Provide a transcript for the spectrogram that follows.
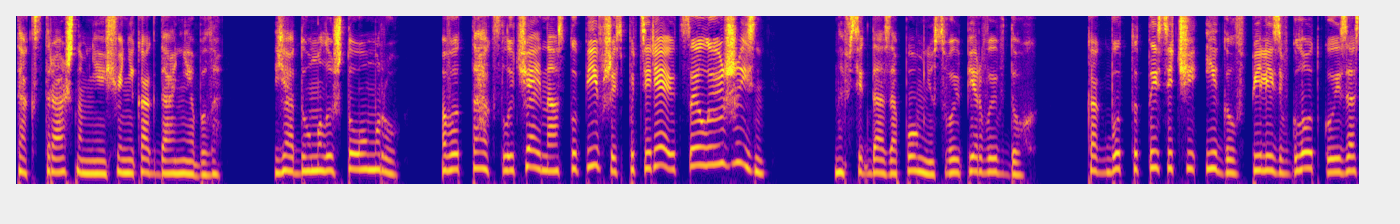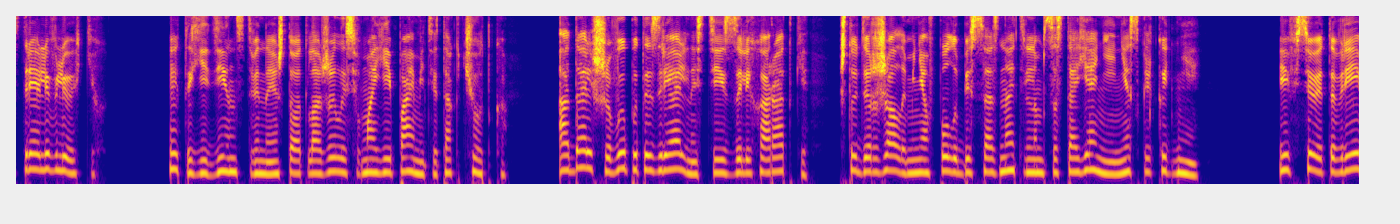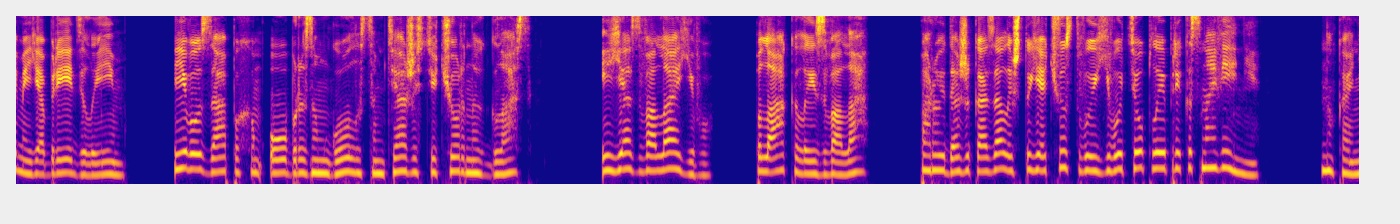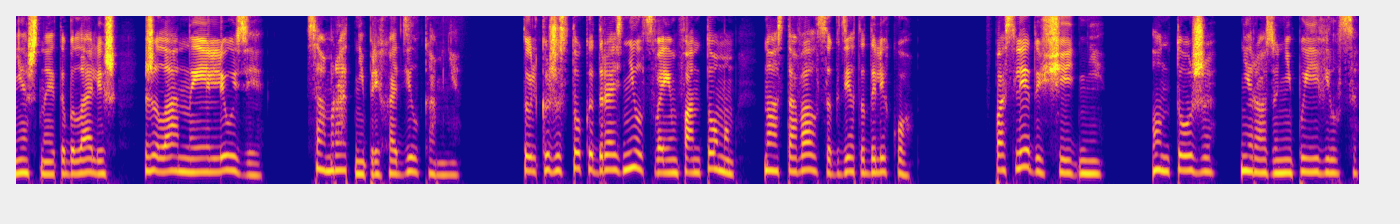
Так страшно мне еще никогда не было. Я думала, что умру. Вот так, случайно оступившись, потеряю целую жизнь. Навсегда запомню свой первый вдох. Как будто тысячи игл впились в глотку и застряли в легких. Это единственное, что отложилось в моей памяти так четко. А дальше выпад из реальности из-за лихорадки, что держало меня в полубессознательном состоянии несколько дней. И все это время я бредила им — его запахом, образом, голосом, тяжестью черных глаз. И я звала его, плакала и звала. Порой даже казалось, что я чувствую его теплое прикосновение. Ну, конечно, это была лишь желанная иллюзия. Сам Рад не приходил ко мне. Только жестоко дразнил своим фантомом, но оставался где-то далеко. В последующие дни он тоже ни разу не появился.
